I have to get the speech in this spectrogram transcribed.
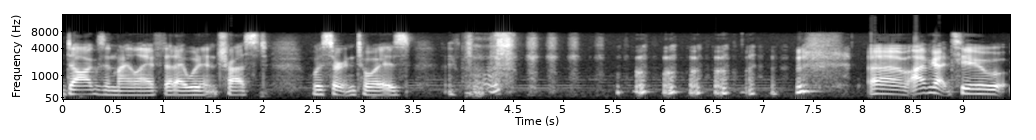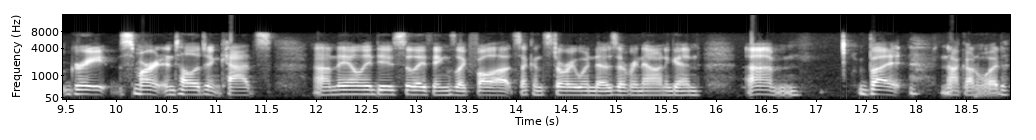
dogs in my life that I wouldn't trust with certain toys. Um, I've got two great, smart, intelligent cats. Um, they only do silly things like fall out second story windows every now and again. Um, but, knock on wood.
